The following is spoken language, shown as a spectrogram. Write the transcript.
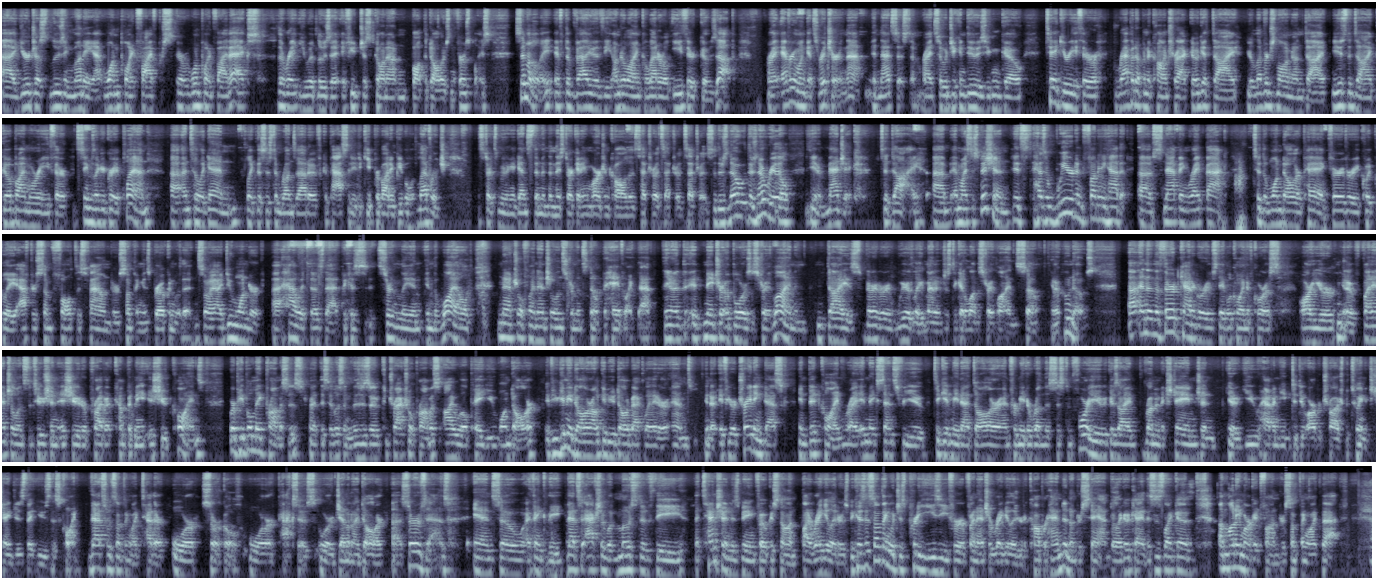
uh, you're just losing money at 1.5% or 1.5x the rate you would lose it if you'd just gone out and bought the dollars in the first place. Similarly, if the value of the underlying collateral ether goes up, right? Everyone gets richer in that in that system right? So what you can do is you can go take your ether wrap it up in a contract go get dai you're leveraged long on dai use the dai go buy more ether. It seems like a great plan uh, until again like the system runs out of capacity to keep providing people with leverage. It starts moving against them and then they start getting margin called et cetera et cetera et cetera. So there's no there's no real you know magic to DAI. Um, and my suspicion it has a weird and funny habit of snapping right back to the one dollar peg very very quickly after some fault is found or something is broken with it. And so I, I do wonder uh, how it does that because certainly in, in the wild, natural financial instruments don't behave like that. You know, it, nature abhors a straight line, and DAI is very very weirdly manages to get a lot of straight lines. So you know who knows. Uh, and then the third category of stablecoin, of course, are your you know financial institution issued or private company issued coins where people make promises right? They say listen this is a contractual promise. I will pay you one dollar. If you give me a dollar i'll give you a dollar back later. And you know if you're a trading desk in bitcoin right it makes sense for you to give me that dollar and for me to run this system for you because i run an exchange and you know you have a need to do arbitrage between exchanges that use this coin. That's what something like tether or circle or paxos or gemini dollar uh, serves as and so I think the that's actually what most of the attention is being focused on by regulators because it's something which is pretty easy for a financial regulator to comprehend and understand. They're like, okay, this is like a, a money market fund or something like that.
